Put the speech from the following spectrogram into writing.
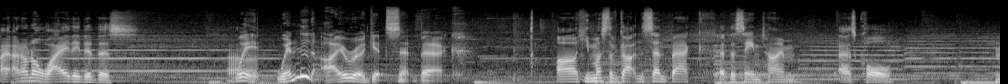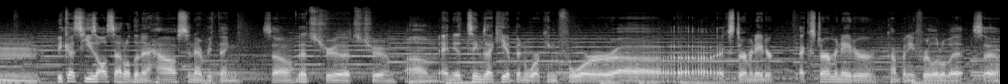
I, I don't know why they did this. Uh, Wait, when did Ira get sent back? Uh, he must have gotten sent back at the same time as Cole. Hmm. Because he's all settled in a house and everything. So that's true. That's true. Um, and it seems like he had been working for uh, exterminator exterminator company for a little bit. So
